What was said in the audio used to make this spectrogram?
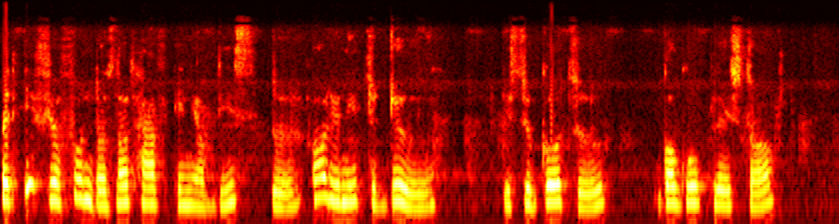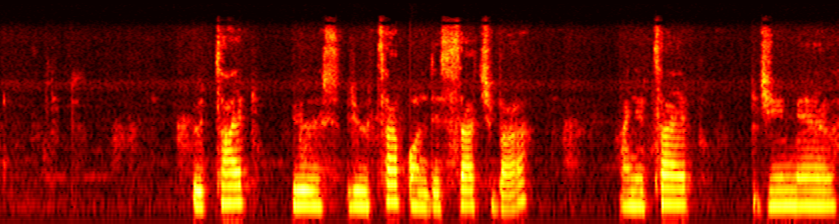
but if your phone does not have any of these, all you need to do is to go to Google Play Store. You type you you tap on the search bar and you type Gmail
